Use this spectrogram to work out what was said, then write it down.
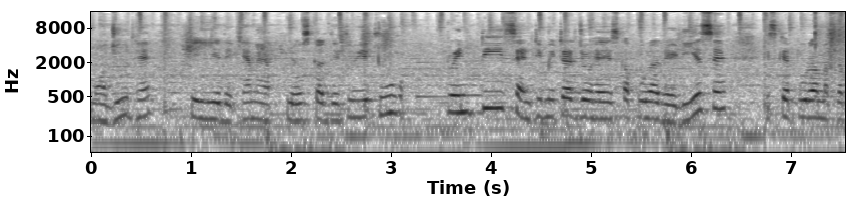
मौजूद है कि ये देखिए मैं आप क्लोज़ कर देती हूँ। ये टू ट्वेंटी सेंटीमीटर जो है इसका पूरा रेडियस है। इसका पूरा मतलब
